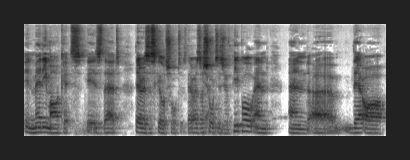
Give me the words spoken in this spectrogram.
in many markets is that there is a skill shortage. There is a shortage of people, and and um, there are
